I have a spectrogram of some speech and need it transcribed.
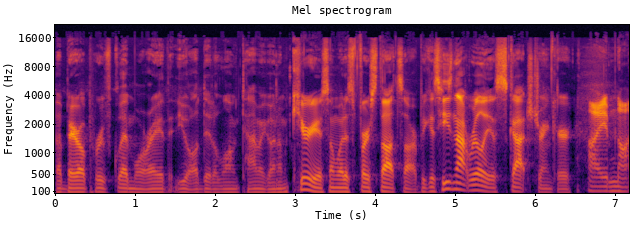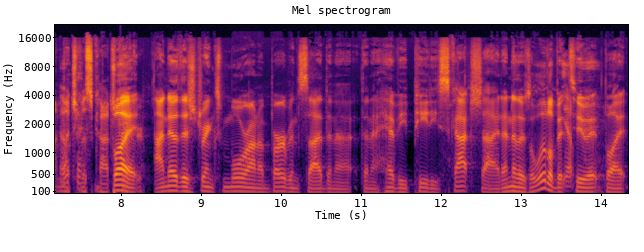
a barrel proof Glenmorangie that you all did a long time ago, and I'm curious on what his first thoughts are because he's not really a Scotch drinker, I am not much of a Scotch but drinker. But I know this drink's more on a bourbon side than a than a heavy peaty Scotch side. I know there's a little bit Yep. to it, but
